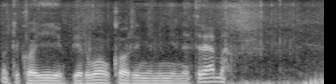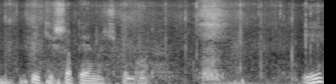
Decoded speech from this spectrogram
Отако я її пірвав, кореня мені не треба. Тільки шапиночки буду. І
